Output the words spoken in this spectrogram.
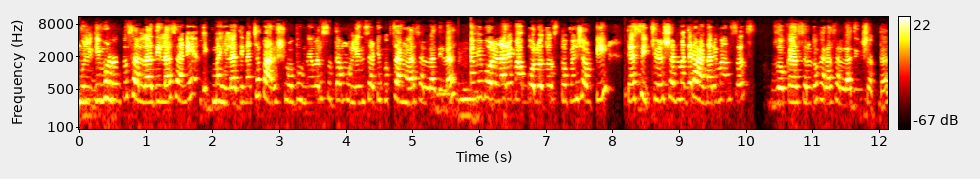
मुलगी म्हणून तू सल्ला दिलास आणि एक महिला दिनाच्या पार्श्वभूमीवर सुद्धा मुलींसाठी खूप चांगला सल्ला दिलास. आम्ही बोलणारे माप बोलत असतो पण शेवटी त्या सिच्युएशनमध्ये राहणारी माणसंच जो काही असेल तो खरा सल्ला देऊ शकतात.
